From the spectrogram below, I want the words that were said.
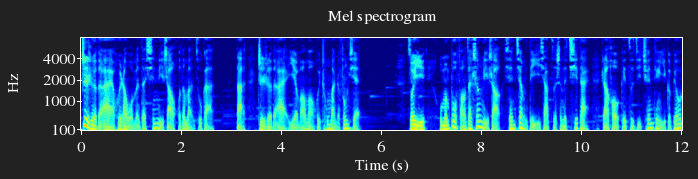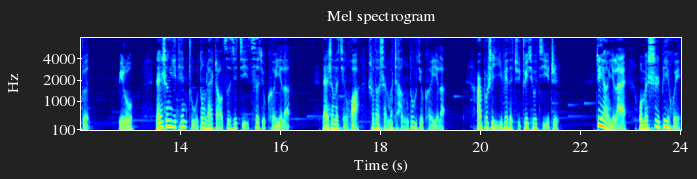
炙热的爱会让我们在心理上获得满足感，但炙热的爱也往往会充满着风险。所以，我们不妨在生理上先降低一下自身的期待，然后给自己圈定一个标准，比如，男生一天主动来找自己几次就可以了，男生的情话说到什么程度就可以了，而不是一味的去追求极致。这样一来，我们势必会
